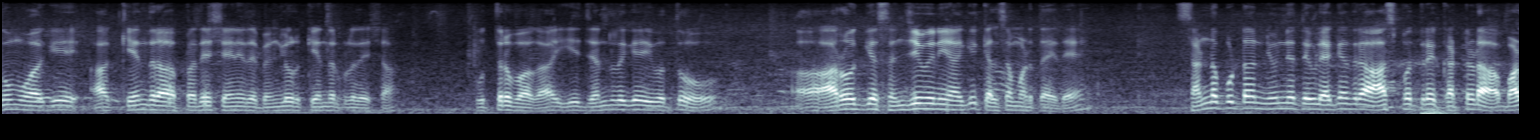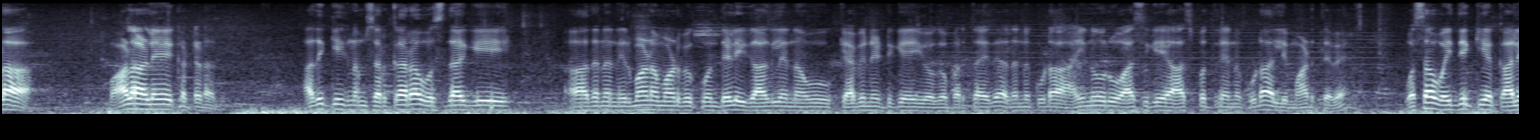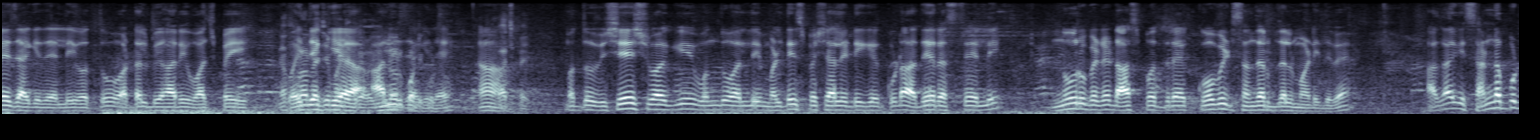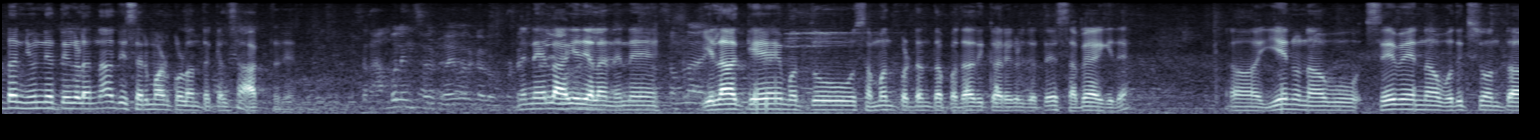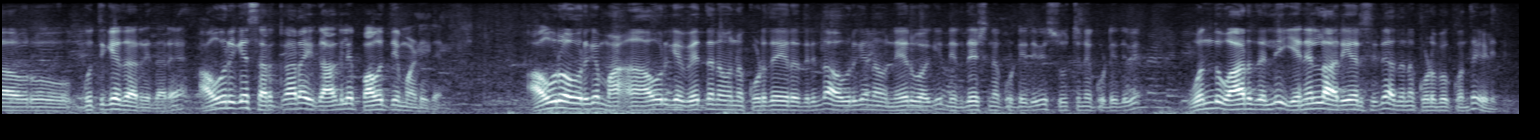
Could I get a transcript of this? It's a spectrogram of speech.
ಸುಗಮವಾಗಿ ಆ ಕೇಂದ್ರ ಪ್ರದೇಶ ಏನಿದೆ, ಬೆಂಗಳೂರು ಕೇಂದ್ರ ಪ್ರದೇಶ, ಉತ್ತರ ಭಾಗ, ಈ ಜನರಿಗೆ ಇವತ್ತು ಆರೋಗ್ಯ ಸಂಜೀವಿನಿಯಾಗಿ ಕೆಲಸ ಮಾಡ್ತಾ ಇದೆ. ಸಣ್ಣ ಪುಟ್ಟ ನ್ಯೂನ್ಯತೆಗಳು ಯಾಕೆಂದರೆ ಆಸ್ಪತ್ರೆ ಕಟ್ಟಡ ಭಾಳ ಭಾಳ ಹಳೆಯ ಕಟ್ಟಡ ಅದು. ಅದಕ್ಕೆ ಈಗ ನಮ್ಮ ಸರ್ಕಾರ ಹೊಸದಾಗಿ ಅದನ್ನು ನಿರ್ಮಾಣ ಮಾಡಬೇಕು ಅಂತೇಳಿ ಈಗಾಗಲೇ ನಾವು ಕ್ಯಾಬಿನೆಟ್ಗೆ ಇವಾಗ ಬರ್ತಾ ಇದೆ. ಅದನ್ನು ಕೂಡ ಐನೂರು ಹಾಸಿಗೆ ಆಸ್ಪತ್ರೆಯನ್ನು ಕೂಡ ಅಲ್ಲಿ ಮಾಡ್ತೇವೆ. ಹೊಸ ವೈದ್ಯಕೀಯ ಕಾಲೇಜ್ ಆಗಿದೆ ಅಲ್ಲಿ ಇವತ್ತು. ಅಟಲ್ ಬಿಹಾರಿ ವಾಜಪೇಯಿ ವೈದ್ಯಕೀಯ ಕಾಲೇಜ್ ಆಗಿದೆ ಮತ್ತು ವಿಶೇಷವಾಗಿ ಒಂದು ಅಲ್ಲಿ ಮಲ್ಟಿ ಸ್ಪೆಷಾಲಿಟಿಗೆ ಕೂಡ ಅದೇ ರಸ್ತೆಯಲ್ಲಿ ನೂರು ಬೆಡೆಡ್ ಆಸ್ಪತ್ರೆ ಕೋವಿಡ್ ಸಂದರ್ಭದಲ್ಲಿ ಮಾಡಿದ್ದೇವೆ. ಹಾಗಾಗಿ ಸಣ್ಣ ಪುಟ್ಟ ನ್ಯೂನ್ಯತೆಗಳನ್ನು ಅದು ಸರಿ ಮಾಡ್ಕೊಳ್ಳೋಂಥ ಕೆಲಸ ಆಗ್ತದೆ. ನಿನ್ನೆ ಎಲ್ಲ ಆಗಿದೆಯಲ್ಲ ನಿನ್ನೆ ಇಲಾಖೆ ಮತ್ತು ಸಂಬಂಧಪಟ್ಟಂಥ ಪದಾಧಿಕಾರಿಗಳ ಜೊತೆ ಸಭೆ ಆಗಿದೆ. ಏನು ನಾವು ಸೇವೆಯನ್ನು ಒದಗಿಸುವಂಥ ಅವರು ಗುತ್ತಿಗೆದಾರರಿದ್ದಾರೆ, ಅವರಿಗೆ ಸರ್ಕಾರ ಈಗಾಗಲೇ ಪಾವತಿ ಮಾಡಿದೆ. ಅವರು ಅವರಿಗೆ ಮಾ, ಅವ್ರಿಗೆ ವೇತನವನ್ನು ಕೊಡದೇ ಇರೋದ್ರಿಂದ ಅವರಿಗೆ ನಾವು ನೇರವಾಗಿ ನಿರ್ದೇಶನ ಕೊಟ್ಟಿದ್ದೀವಿ, ಸೂಚನೆ ಕೊಟ್ಟಿದ್ದೀವಿ. ಒಂದು ವಾರದಲ್ಲಿ ಏನೆಲ್ಲ ಅರಿಯರ್ಸ್ ಇದೆ ಅದನ್ನು ಕೊಡಬೇಕು ಅಂತ ಹೇಳಿದ್ದೀವಿ.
